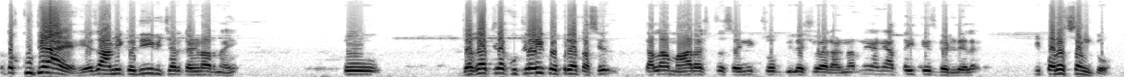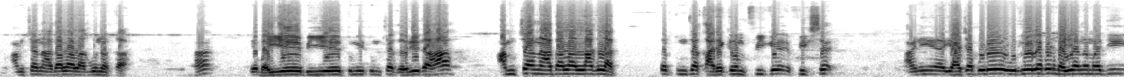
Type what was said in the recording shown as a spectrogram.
तो कुठे आहे याचा आम्ही कधीही विचार करणार नाही. तो जगातल्या कुठल्याही कोपऱ्यात असेल त्याला महाराष्ट्र सैनिक चोप दिल्याशिवाय राहणार नाही आणि आताही तेच घडलेलं आहे. मी परत सांगतो आमच्या नादाला लागू नका. हा? हे भैये बिये तुम्ही तुमच्या घरी राहा. आमच्या नादाला लागलात तर तुमचा कार्यक्रम फिक फिक्स आहे. आणि याच्यापुढे उरलेल्या पण भैयांना माझी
